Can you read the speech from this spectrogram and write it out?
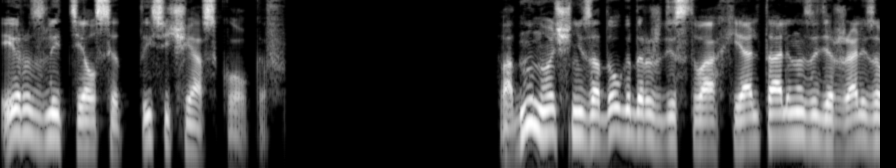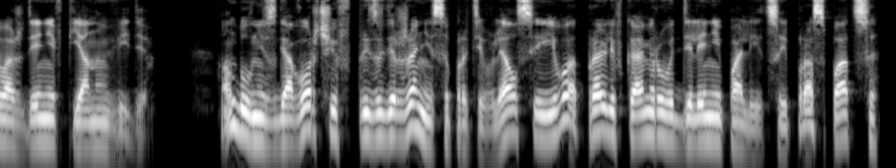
и разлетелся тысячи осколков. В одну ночь незадолго до Рождества Хиальталина задержали за вождение в пьяном виде. Он был несговорчив, при задержании сопротивлялся, и его отправили в камеру в отделении полиции проспаться,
